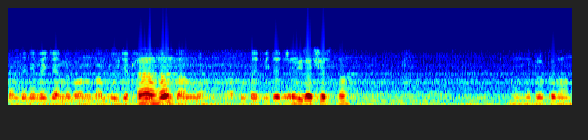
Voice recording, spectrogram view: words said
Tędy nie wejdziemy, bo on nam pójdzie Aha. przypuszczam tam, nie? A tutaj widać, że jest. Widać jest, no. No, Zablokowane.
